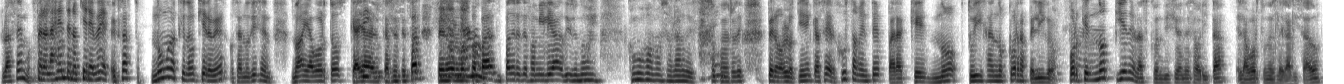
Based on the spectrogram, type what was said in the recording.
lo hacemos. Pero la gente no quiere ver. Exacto. Uno que no quiere ver. O sea, nos dicen, no hay abortos, que haya educación sexual, pero los papás, los padres de familia dicen, ay, ¿cómo vamos a hablar de sexo con nuestros hijos? Pero lo tienen que hacer justamente para que no, tu hija no corra peligro, porque no tiene las condiciones ahorita, el aborto no es legalizado,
